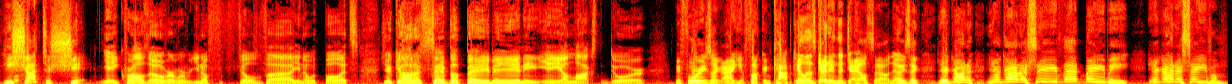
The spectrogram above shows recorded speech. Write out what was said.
he shot to shit. yeah, he crawls over, where you know, filled, uh, you know, with bullets. You gotta save the baby, and he he unlocks the door. Before he's like, "Ah, you fucking cop killers, get in the jail cell." Now he's like, "You gotta you gotta save that baby. You gotta save him."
